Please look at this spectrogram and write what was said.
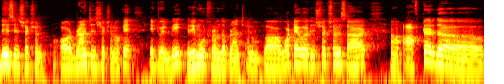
this instruction or branch instruction okay it will be removed from the branch. And uh, whatever instructions are uh, after the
